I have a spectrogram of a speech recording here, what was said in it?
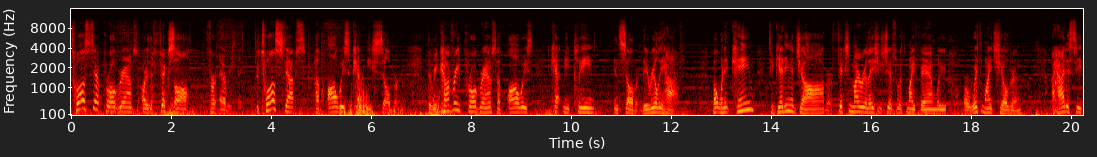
12-step programs are the fix-all for everything. The 12 steps have always kept me sober. The recovery programs have always kept me clean and sober. They really have. But when it came to getting a job or fixing my relationships with my family or with my children, I had to seek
